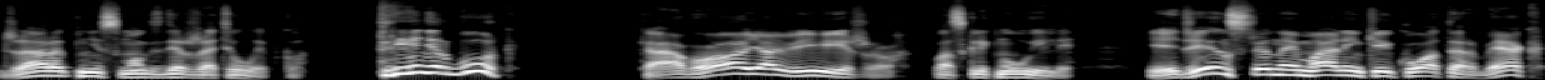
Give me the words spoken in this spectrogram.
Джаред не смог сдержать улыбку. «Тренер Бург!» «Кого я вижу?» — воскликнул Уилли. «Единственный маленький квотербек,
